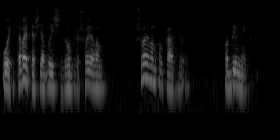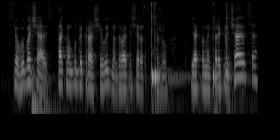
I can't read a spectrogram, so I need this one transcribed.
Ой, давайте ж я ближче зроблю, що я вам, що я вам показую. 1х. Все, вибачаюсь. Так вам буде краще видно. Давайте ще раз покажу, як вони переключаються.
